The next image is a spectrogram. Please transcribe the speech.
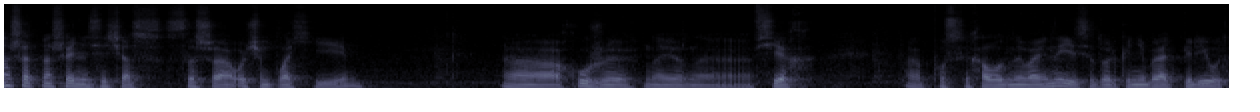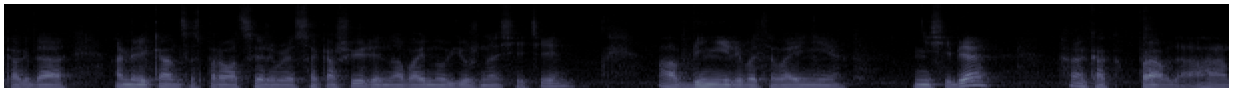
Наши отношения сейчас с США очень плохие. Э, хуже, наверное, всех э, после Холодной войны, если только не брать период, когда американцы спровоцировали Саакашвили на войну в Южной Осетии, обвинили в этой войне не себя, как правда, а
